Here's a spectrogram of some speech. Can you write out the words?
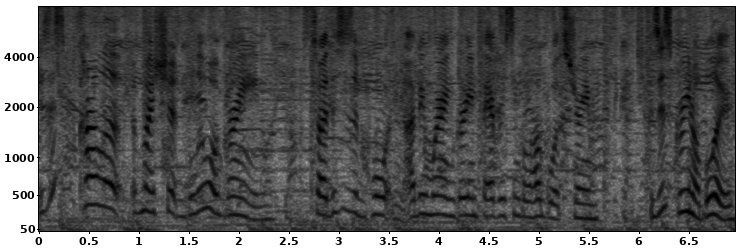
Is this color of my shirt blue or green? Sorry, this is important. I've been wearing green for every single Hogwarts stream. Is this green or blue?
